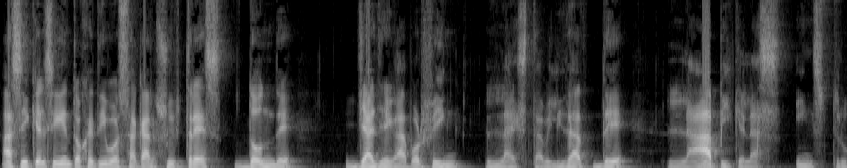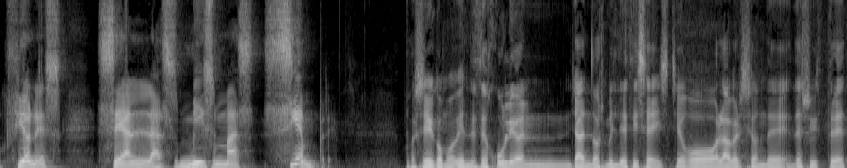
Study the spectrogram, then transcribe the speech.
Así que el siguiente objetivo es sacar Swift 3, donde ya llega por fin la estabilidad de la API, que las instrucciones sean las mismas siempre. Pues sí, como bien dice Julio, ya en 2016 llegó la versión de Swift 3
